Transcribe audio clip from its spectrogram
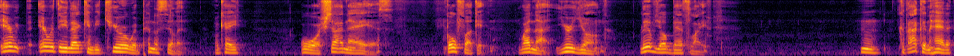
every everything that can be cured with penicillin, okay, or shot in the ass. Go fuck it. Why not? You're young. Live your best life. Hmm. Cause I couldn't have it.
